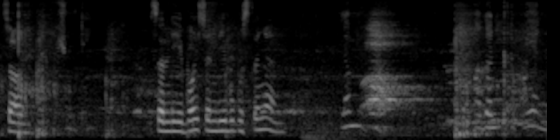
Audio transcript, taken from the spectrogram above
So. Isang libo. Isang libo pusta niyan. Alam mo, maganito pa yan.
